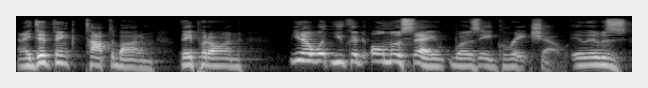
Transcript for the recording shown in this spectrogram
And I did think top to bottom, they put on, you know, what you could almost say was a great show. It, was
